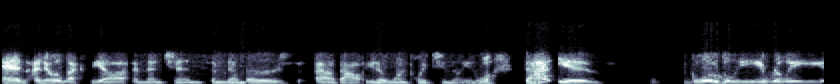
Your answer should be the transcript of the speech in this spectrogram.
And I know Alexia mentioned some numbers about, you know, 1.2 million. Well, that is globally really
